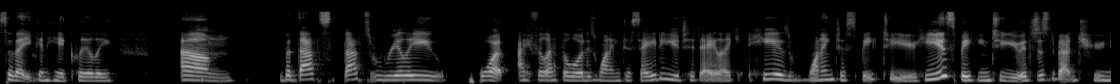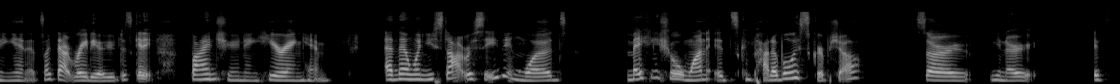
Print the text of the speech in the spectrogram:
so that you can hear clearly. Um, but that's that's really what I feel like the Lord is wanting to say to you today. Like He is wanting to speak to you. He is speaking to you. It's just about tuning in. It's like that radio. You're just getting fine tuning, hearing Him. And then when you start receiving words, making sure one, it's compatible with scripture. So, you know, it's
